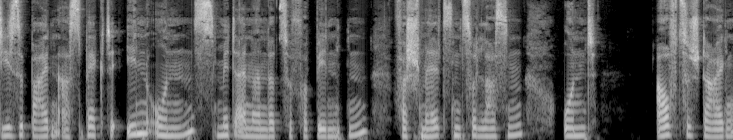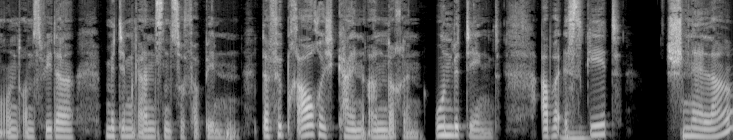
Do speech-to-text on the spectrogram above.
diese beiden Aspekte in uns miteinander zu verbinden, verschmelzen zu lassen und aufzusteigen und uns wieder mit dem Ganzen zu verbinden. Dafür brauche ich keinen anderen, unbedingt. Aber mhm. es geht schneller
